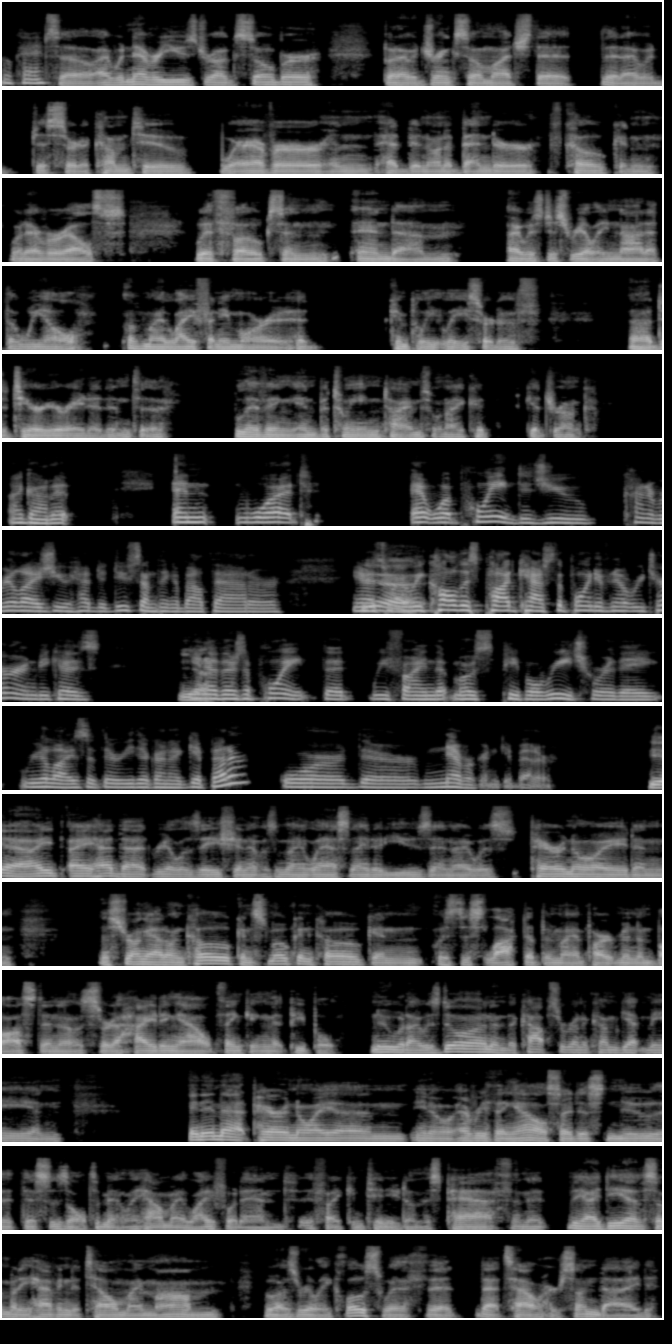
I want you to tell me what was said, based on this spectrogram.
Okay. So I would never use drugs sober, but I would drink so much that that I would just sort of come to wherever and had been on a bender of coke and whatever else with folks and and um I was just really not at the wheel of my life anymore. It had completely sort of uh, deteriorated into living in between times when I could get drunk. I got it. And what at what point did you kind of realize you had to do something about that or you know yeah. that's why we call this podcast the point of no return because yeah. you know there's a point that we find that most people reach where they realize that they're either going to get better or they're never going to get better. Yeah i i had that realization. It was my last night of using i was paranoid and strung out on coke and smoking coke and was just locked up in my apartment in boston. I was sort of hiding out thinking that people knew what I was doing and the cops were going to come get me and and in that paranoia and you know everything else I just knew that this is ultimately how my life would end if I continued on this path. And it the idea of somebody having to tell my mom who I was really close with that that's how her son died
